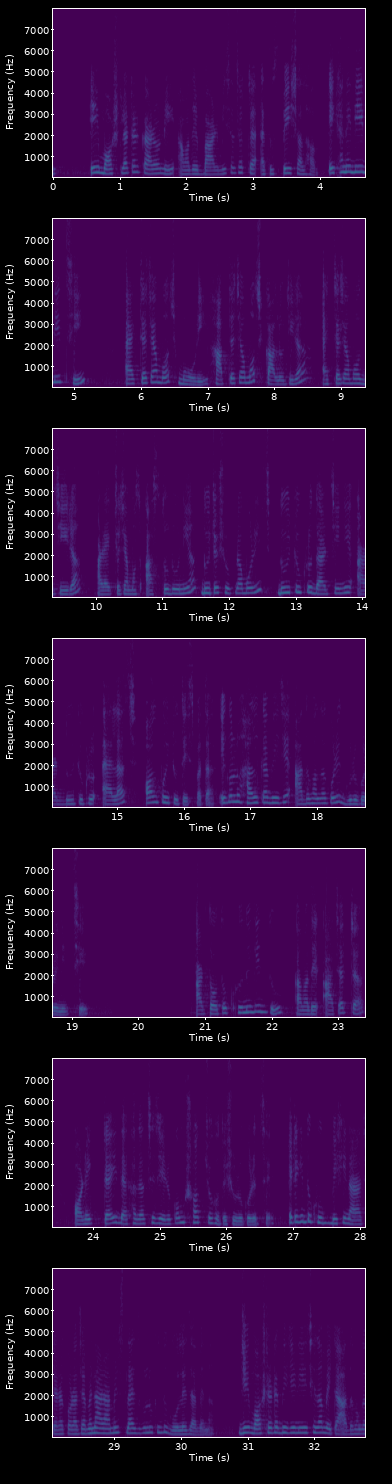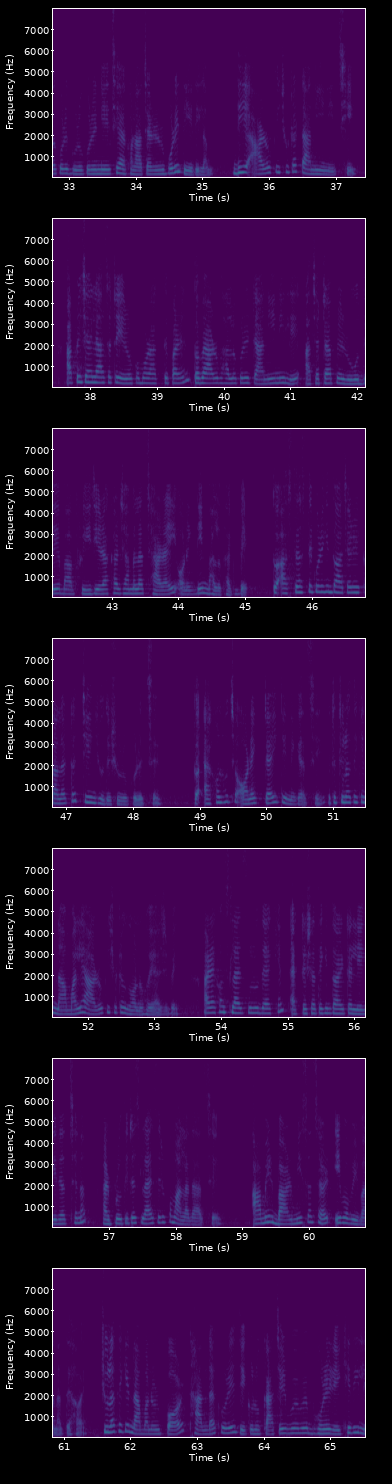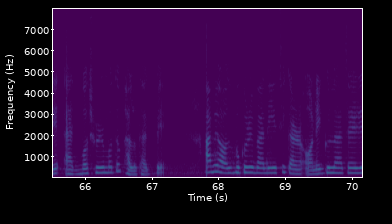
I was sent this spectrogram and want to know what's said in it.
এই মশলাটার কারণে আমাদের বার্মিস আচারটা এত স্পেশাল হবে। এখানে দিয়ে দিচ্ছি এক চা চামচ মৌরি, হাফ চা চামচ কালো জিরা, এক চা চামচ জিরা আর এক চা চামচ আস্ত ধনিয়া, দুইটা শুকনা মরিচ, দুই টুকরো দারচিনি আর দুই টুকরো এলাচ, অল্প একটু তেজপাতা। এগুলো হালকা ভেজে আধো ভাঙ্গা করে গুঁড়ো করে নিচ্ছি। আর ততক্ষণে কিন্তু আমাদের আচারটা অনেকটাই দেখা যাচ্ছে যে এরকম স্বচ্ছ হতে শুরু করেছে। এটা কিন্তু খুব বেশি নাড়াচাড়া করা যাবে না আর আমের স্লাইসগুলো কিন্তু গলে যাবে না। যে মশলাটা ভেজে নিয়েছিলাম, এটা আধা ভাঙ্গা করে গুঁড়ো করে নিয়েছি, এখন আচারের উপরে দিয়ে দিলাম। দিয়ে আরও কিছুটা টানিয়ে নিচ্ছি। আপনি চাইলে আচারটা এরকমও রাখতে পারেন, তবে আরও ভালো করে টানিয়ে নিলে আচারটা আপনি রোদে বা ফ্রিজে রাখার ঝামেলা ছাড়াই অনেকদিন ভালো থাকবে। তো আস্তে আস্তে করে কিন্তু আচারের কালারটা চেঞ্জ হতে শুরু করেছে। তো এখন হচ্ছে অনেকটাই টেনে গেছে। এটা চুলা থেকে নামালে আরও কিছুটা ঘন হয়ে আসবে। আর এখন স্লাইসগুলো দেখেন, একটার সাথে কিন্তু আরেকটা লেগে যাচ্ছে না, আর প্রতিটা স্লাইস এরকম আলাদা আছে। আমের বার্মিস আচার এভাবেই বানাতে হয়। চুলা থেকে নামানোর পর ঠান্ডা করে যে কোনো কাচের বয়মে ভরে রেখে দিলে এক বছরের মতো ভালো থাকবে। আমি অল্প করে বানিয়েছি কারণ অনেকগুলো আচারের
